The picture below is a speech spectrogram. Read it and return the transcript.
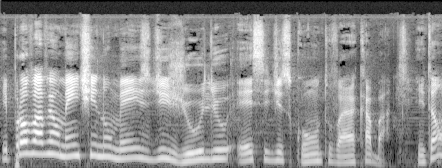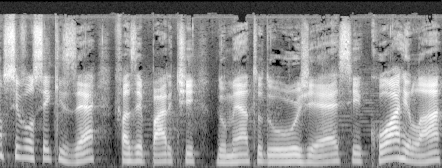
E provavelmente no mês de julho esse desconto vai acabar. Então, se você quiser fazer parte do método OGS, corre lá,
